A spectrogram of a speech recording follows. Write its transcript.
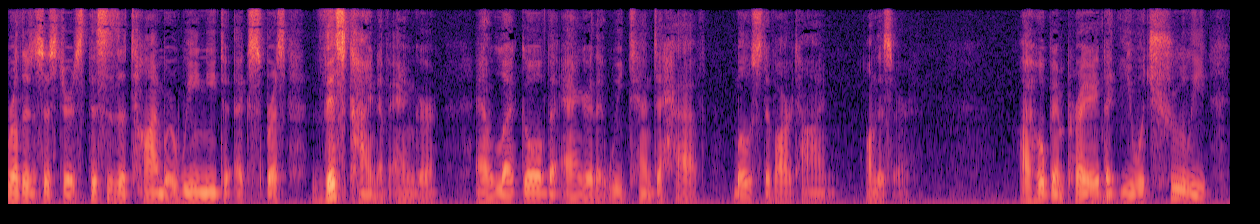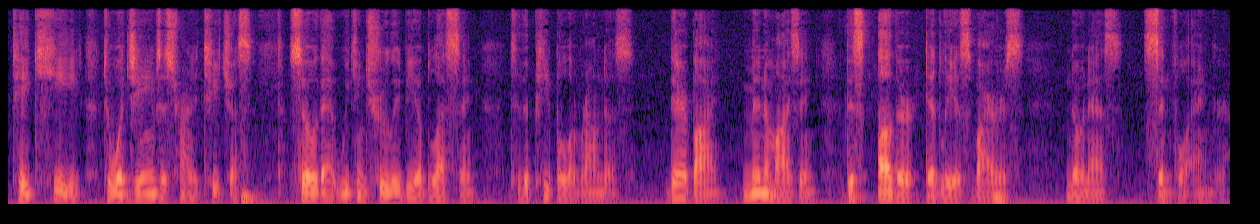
Brothers and sisters, this is a time where we need to express this kind of anger and let go of the anger that we tend to have most of our time on this earth. I hope and pray that you will truly take heed to what James is trying to teach us so that we can truly be a blessing to the people around us, thereby minimizing this other deadliest virus known as sinful anger.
